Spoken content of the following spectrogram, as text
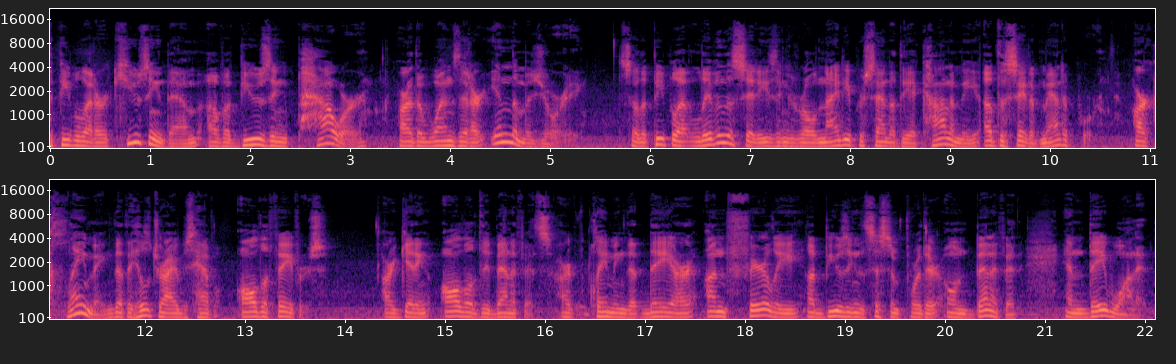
the people that are accusing them of abusing power are the ones that are in the majority. So the people that live in the cities and control 90% of the economy of the state of Manipur are claiming that the hill tribes have all the favors, are getting all of the benefits, are claiming that they are unfairly abusing the system for their own benefit and they want it.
